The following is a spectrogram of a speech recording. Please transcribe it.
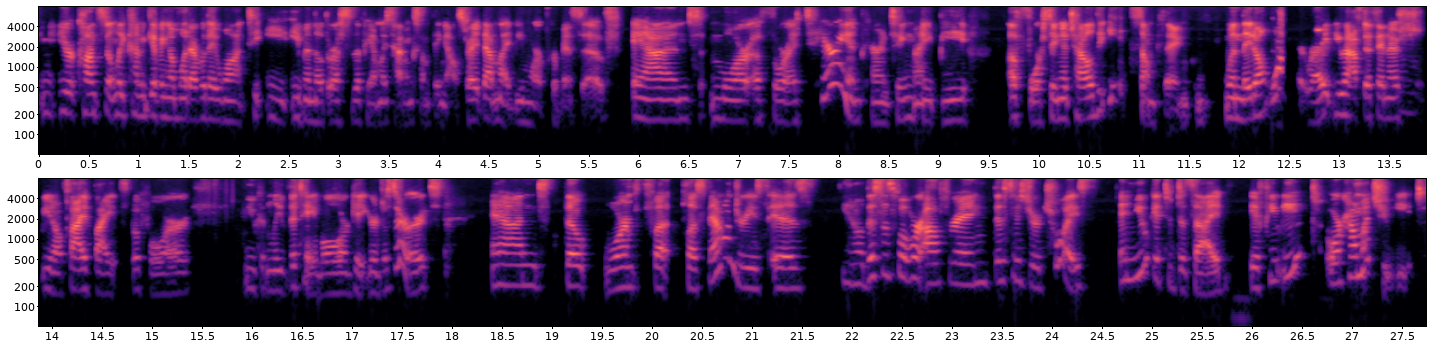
you're constantly kind of giving them whatever they want to eat even though the rest of the family's having something else right? That might be more permissive. And more authoritarian parenting might be of forcing a child to eat something when they don't want it right? You have to finish you know five bites before you can leave the table or get your dessert and the warmth plus boundaries is, you know, this is what we're offering. This is your choice. And you get to decide if you eat or how much you eat.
